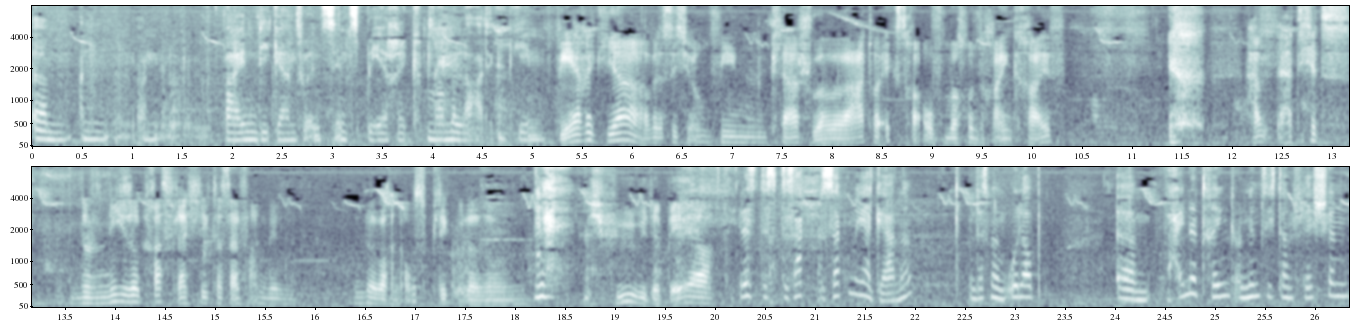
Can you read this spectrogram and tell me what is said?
ähm, an, an Weinen, die gern so ins, ins Beerig, Marmeladige gehen. Bärig ja, aber dass ich irgendwie einen Klarschwarator extra aufmache und reingreife, hab, hatte ich jetzt noch nie so krass. Vielleicht liegt das einfach an dem wunderbaren Ausblick oder so. Ich fühle wie der Bär. Ja, das, das, das, sagt, das sagt man ja gerne. Und dass man im Urlaub ähm, Weine trinkt und nimmt sich dann Fläschchen,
